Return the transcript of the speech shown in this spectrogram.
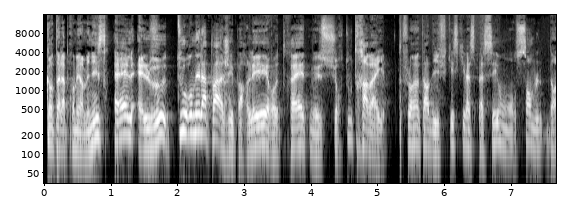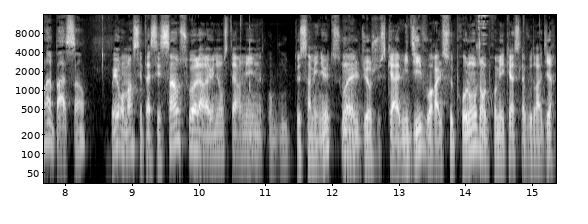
Quant à la Première ministre, elle, elle veut tourner la page et parler retraite, mais surtout travail. Florian Tardif, qu'est-ce qui va se passer? On semble dans l'impasse. Hein. oui, Romain, c'est assez simple. Soit la réunion se termine au bout de cinq minutes, soit mmh. elle dure jusqu'à midi, voire elle se prolonge. Dans le premier cas, cela voudra dire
